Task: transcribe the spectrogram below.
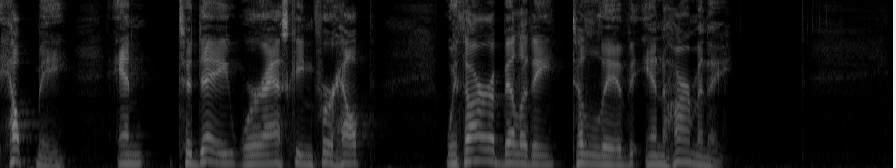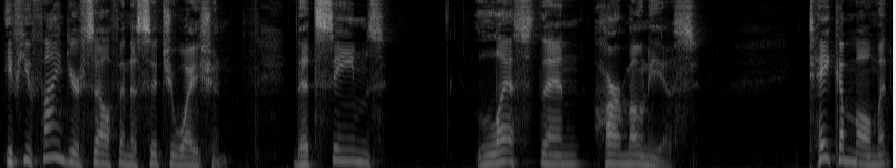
Help me, and Today, we're asking for help with our ability to live in harmony. If you find yourself in a situation that seems less than harmonious, take a moment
